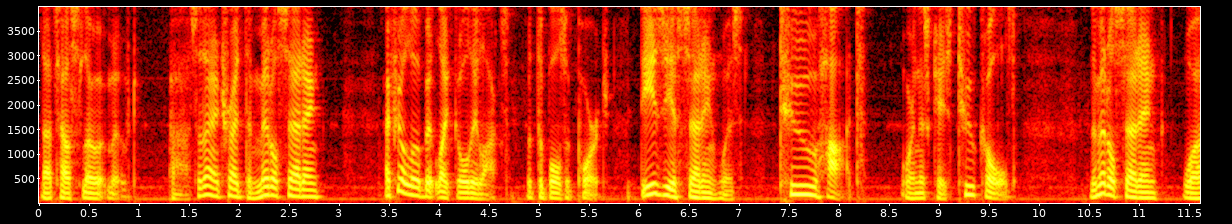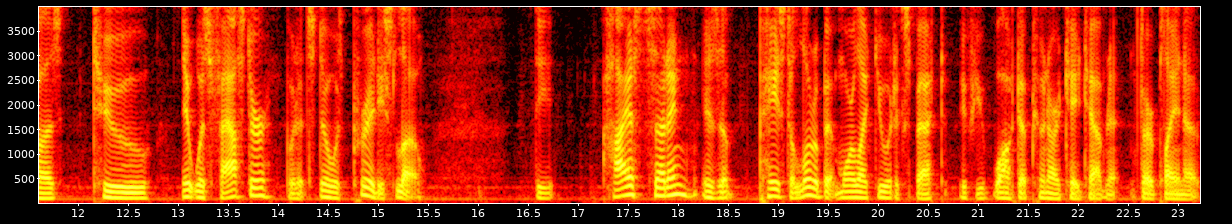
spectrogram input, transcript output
That's how slow it moved. Uh, so then I tried the middle setting. I feel a little bit like Goldilocks with the bowls of porridge. The easiest setting was too hot, or in this case, too cold. The middle setting was too. It was faster, but it still was pretty slow. The highest setting is a paced a little bit more like you would expect if you walked up to an arcade cabinet and started playing a,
